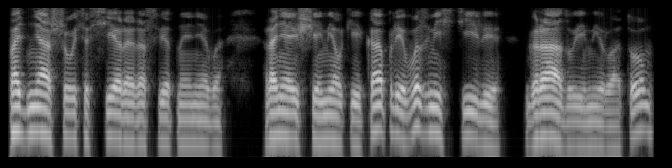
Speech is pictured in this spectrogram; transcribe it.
поднявшегося в серое рассветное небо, роняющие мелкие капли, возместили Граду и миру о том,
